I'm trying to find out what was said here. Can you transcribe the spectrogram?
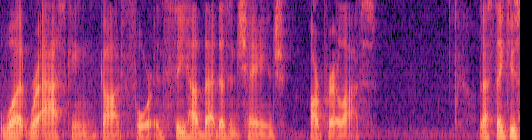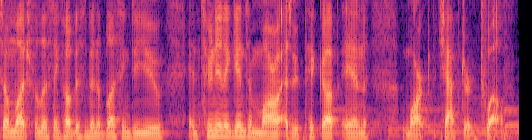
what we're asking God for and see how that doesn't change our prayer lives. Guys, thank you so much for listening. Hope this has been a blessing to you. And tune in again tomorrow as we pick up in Mark chapter 12.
